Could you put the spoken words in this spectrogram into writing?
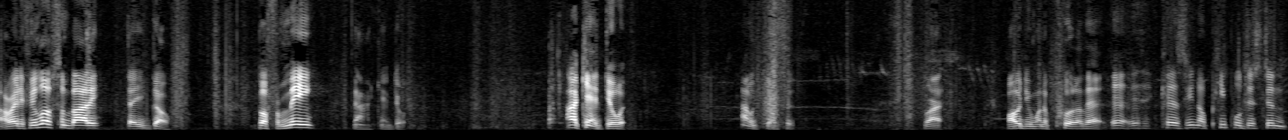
All right. If you love somebody, there you go. But for me, nah, I can't do it. I can't do it. I'm against it. Right. Why would you want to put all that? Because you know people just didn't.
